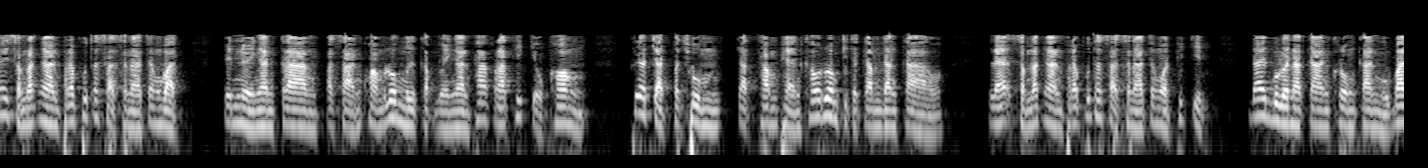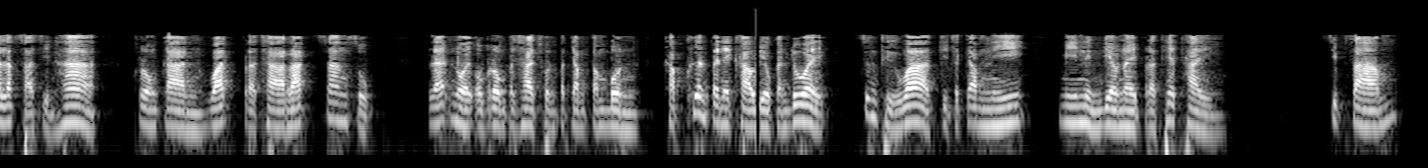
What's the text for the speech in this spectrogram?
ให้สำนักงานพระพุทธศาสนาจังหวัด เป็นหน่วยงานกลางประสานความร่วมมือกับหน่วยงานภาครัฐที่เกี่ยวข้อง เพื่อจัดประชุมจัดทำแผนเข้าร่วมกิจกรรมดังกล่าว และสำนักงานพระพุทธศาสนาจังหวัดพิจิตรได้บูรณาการโครงการหมู่บ้านรักษาศีลห้าโครงการวัดประชารัฐสร้างสุข และหน่วยอบรมประชาชนประจำตำบล ขับเคลื่อนไปในคราวเดียวกันด้วย ซึ่งถือว่ากิจกรรมนี้มีหนึ่งเดียวในประเทศไทย 13.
